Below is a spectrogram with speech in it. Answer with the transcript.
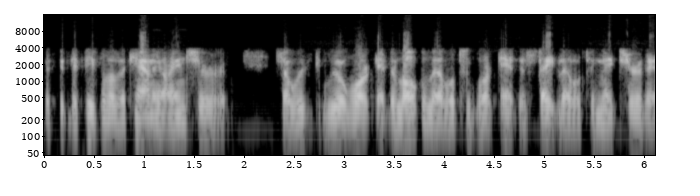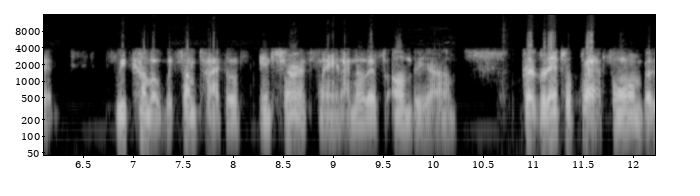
the, the people of the county, are insured. So we, we'll work at the local level to work at the state level to make sure that we come up with some type of insurance plan. I know that's on the um, presidential platform, but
